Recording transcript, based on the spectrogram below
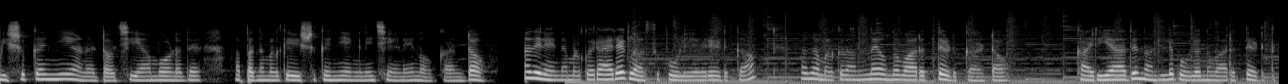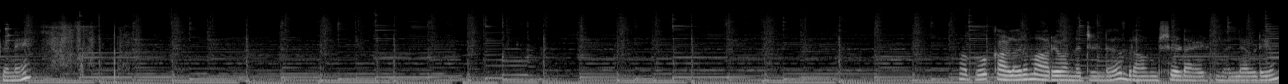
വിഷുക്കഞ്ഞിയാണ് കേട്ടോ ചെയ്യാൻ പോണത്. അപ്പം നമ്മൾക്ക് വിഷുക്കഞ്ഞി എങ്ങനെ ചെയ്യണേ നോക്കാം കേട്ടോ അതിന് നമ്മൾക്ക് ഒരു അര ഗ്ലാസ് പുളിയവരെ എടുക്കാം. അത് നമ്മൾക്ക് നന്നായി ഒന്ന് വറുത്തെടുക്കാം കേട്ടോ കരിയാതെ നല്ലപോലെ ഒന്ന് വറുത്തെടുക്കണേ. അപ്പോൾ കളർ മാറി വന്നിട്ടുണ്ട്. ബ്രൗൺ ഷെയ്ഡ് ആയിട്ടുണ്ട് എല്ലാവിടെയും.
